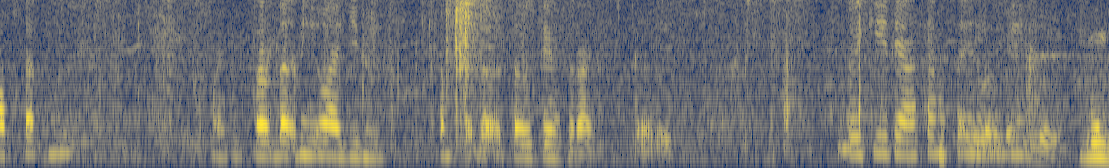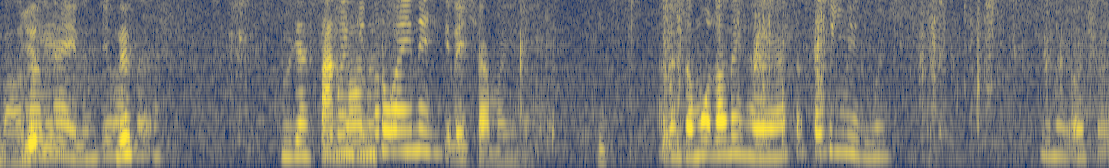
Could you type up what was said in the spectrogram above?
komset Mai tớ đỡ đi hoa dìm Không tớ đỡ tớ tiêu sở đấy. Đôi kia thì sang xây rồi đi. Mùng biến. này đúng chứ Mình đang sáng ngon Mình kiếm anh này, cái đây chả mày này. Lần tớ một lần đây hề, tớ binh mệt rồi. Như này ôi trời.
